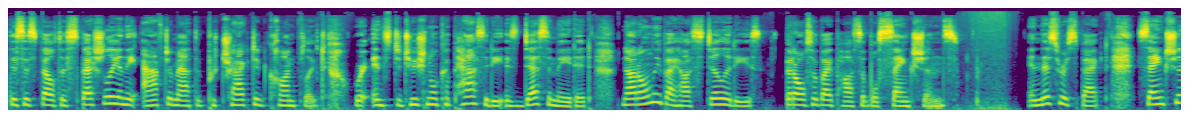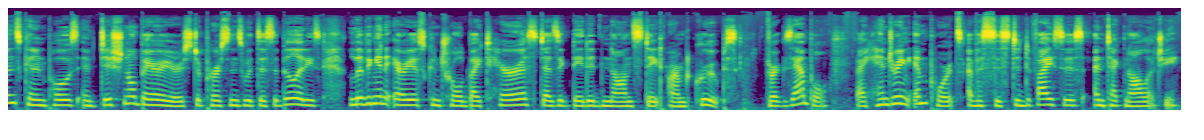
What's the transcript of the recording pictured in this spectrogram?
This is felt especially in the aftermath of protracted conflict, where institutional capacity is decimated not only by hostilities, but also by possible sanctions. In this respect, sanctions can impose additional barriers to persons with disabilities living in areas controlled by terrorist designated non state armed groups, for example, by hindering imports of assisted devices and technology.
